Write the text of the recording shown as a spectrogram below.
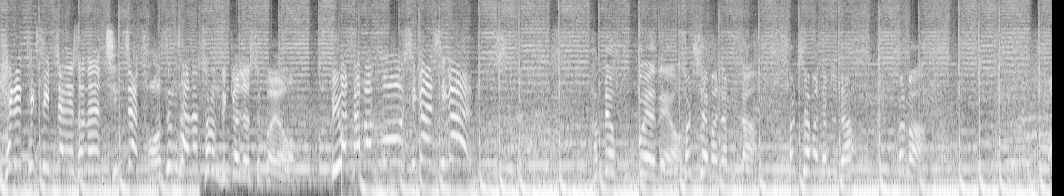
헤리틱스 입장에서는 진짜 저승사자처럼 느껴졌을 거예요. 이거 잡았고 시간 시간. 한명 붙고야 돼요. 설치자만 잡는다. 설치자만 잡는다. 설마. 오!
